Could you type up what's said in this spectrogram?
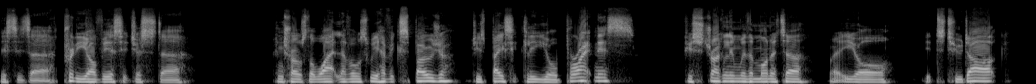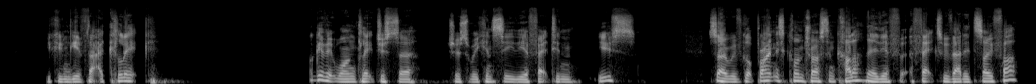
This is uh, pretty obvious. It just uh, controls the white levels. We have exposure, which is basically your brightness. If you're struggling with a monitor where you're it's too dark, you can give that a click. I'll give it one click just so, just so we can see the effect in use. So we've got brightness, contrast, and color. They're the effects we've added so far.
